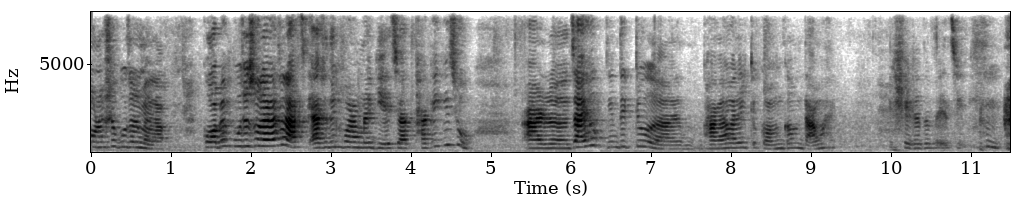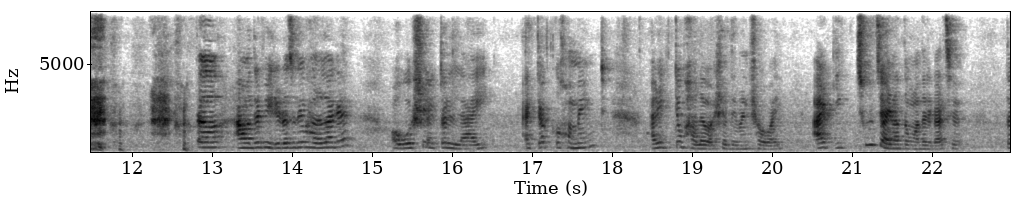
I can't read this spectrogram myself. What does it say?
মনসা পূজার মেলা। কবে পুজো চলে গেছে? আজকে, এতদিন পর আমরা গিয়েছি। আর থাকে কিছু? আর, যাই হোক, কিন্তু একটু ভাঙা হলে একটু কম কম দাম হয়। সেটা তো পেয়েছি। তো আমাদের ভিডিওটা যদি ভালো লাগে, অবশ্যই একটা লাইক একটা কমেন্ট আর একটু ভালোবাসা দেবেন সবাই। আর কিচ্ছু চাই না তোমাদের কাছে। তো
